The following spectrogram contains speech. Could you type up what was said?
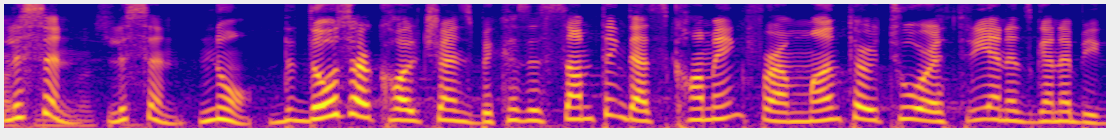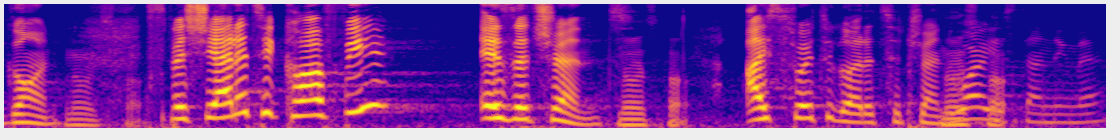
listen industry? listen no Th- those are called trends because it's something that's coming for a month or two or three and it's gonna be gone No, it's not. specialty coffee is a trend No, it's not. I swear to God it's a trend No, why are you standing there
